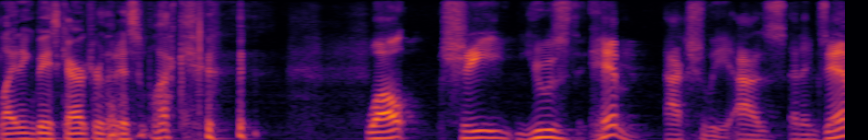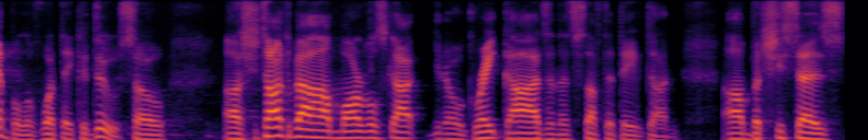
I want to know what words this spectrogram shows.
lightning based character that isn't black? well, she used him actually as an example of what they could do. So uh, she talked about how Marvel's got you know great gods and the stuff that they've done. Um, but she says,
